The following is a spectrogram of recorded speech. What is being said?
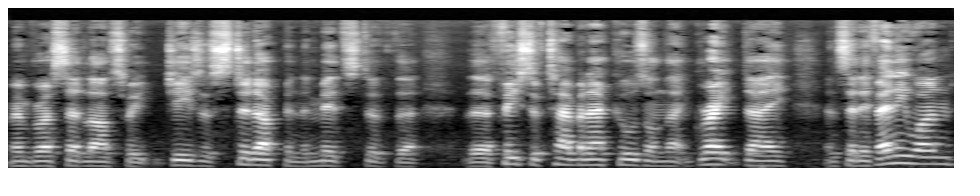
Remember I said last week, Jesus stood up in the midst of the, the Feast of Tabernacles on that great day and said, If anyone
